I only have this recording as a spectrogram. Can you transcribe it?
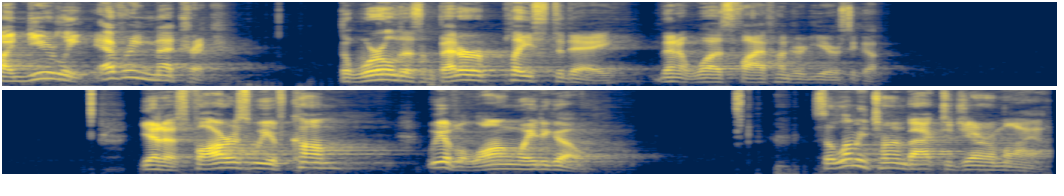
By nearly every metric, the world is a better place today than it was 500 years ago. Yet, as far as we have come, we have a long way to go. So let me turn back to Jeremiah.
